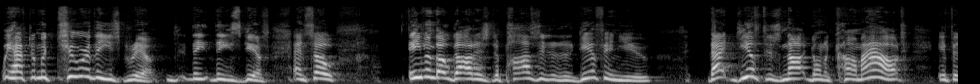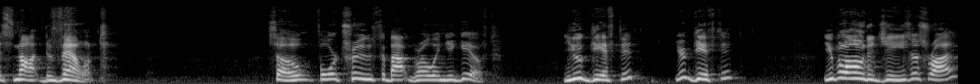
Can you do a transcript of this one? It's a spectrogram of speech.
we have to mature these, grip, these gifts. And so, even though God has deposited a gift in you, that gift is not going to come out if it's not developed. So, four truths about growing your gift. You're gifted. You're gifted. You belong to Jesus, right?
